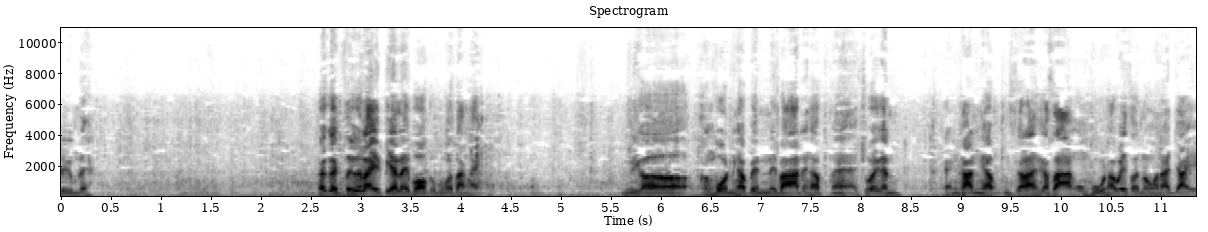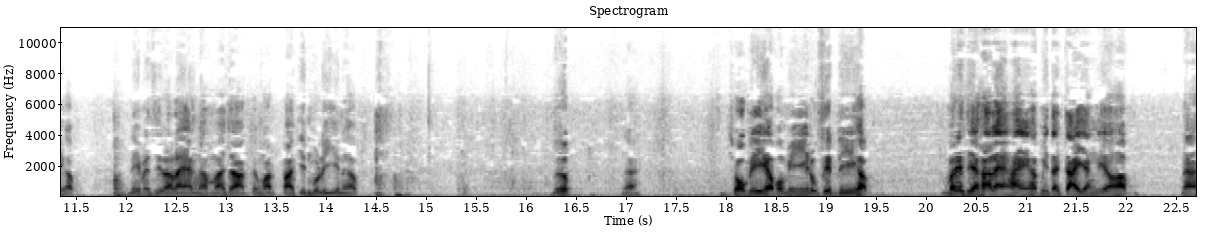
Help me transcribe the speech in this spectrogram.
ลืมเลย ถ้าเกิดซื้ออะไรเปลี่ยนอะไรบอกกับผมเอาตังค์ให้นี่ก็ข้างบนครับเป็นในบาสนะครับแหมช่วยกันแข่งขันครับกำลังจะสร้างองค์ปู่ท้าวเวสสวรรณขนาดใหญ่ครับ นี่เป็นศิลาแรงครับ มาจากจังหวัดปราจีนบุรีนะครับเลิบนะ โชคดีครับผมมีลูกศิษย์ดีครับ ไม่ได้เสียค่าแรงให้ครับ มีแต่ใจอย่างเดียวครับ นะ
